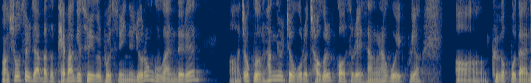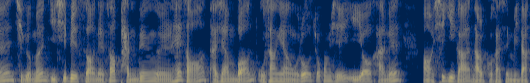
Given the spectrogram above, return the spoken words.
어, 숏을 잡아서 대박의 수익을 볼 수 있는 이런 구간들은 어, 조금 확률적으로 적을 것으로 예상을 하고 있고요. 어, 그것보다는 지금은 21선에서 반등을 해서 다시 한번 우상향으로 조금씩 이어가는 어, 시기가 나올 것 같습니다.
